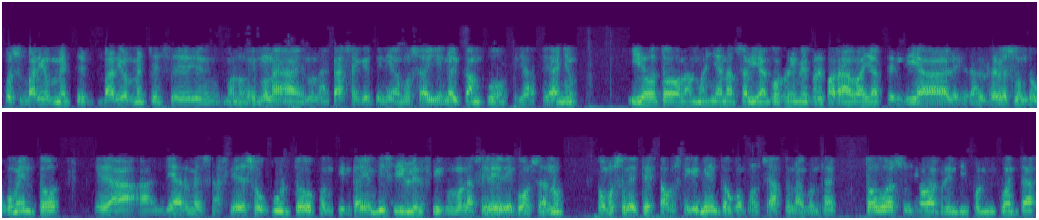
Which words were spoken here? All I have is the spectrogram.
pues varios meses, varios meses, eh, bueno, en una, en una casa que teníamos ahí en el campo, ya hace años, y yo todas las mañanas salía a correr, me preparaba y aprendía a leer al revés un documento, eh, a, enviar mensajes ocultos con tinta invisible, en fin, con una serie de cosas, ¿no? Cómo se detecta un seguimiento, cómo se hace una contra. Todo eso yo lo aprendí por mi cuenta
